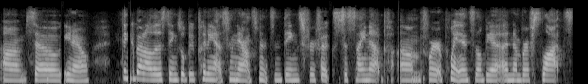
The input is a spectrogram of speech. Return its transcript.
Um, so, you know, think about all those things. We'll be putting out some announcements and things for folks to sign up um, for appointments. There'll be a, a, number of slots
